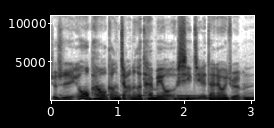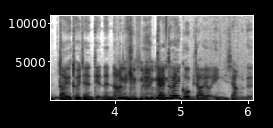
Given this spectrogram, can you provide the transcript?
就是因为我怕我刚讲那个太没有细节，大家会觉得嗯，到底推荐的点在哪里？改推一个我比较有印象的，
